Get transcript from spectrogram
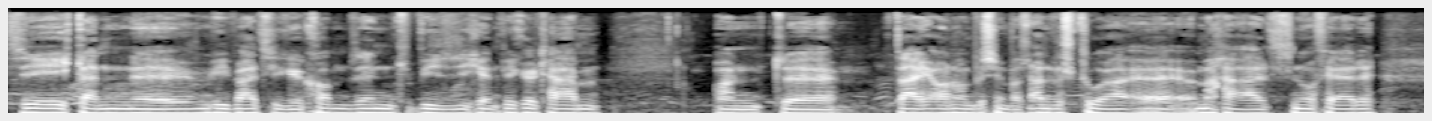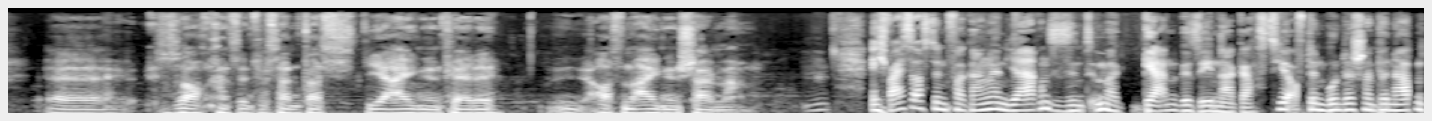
sehe ich dann, äh, wie weit sie gekommen sind, wie sie sich entwickelt haben und äh, da ich auch noch ein bisschen was anderes tue, äh, mache als nur Pferde, äh, ist es auch ganz interessant, was die eigenen Pferde aus dem eigenen Stall machen. Ich weiß aus den vergangenen Jahren, Sie sind immer gern gesehener Gast hier auf den Bundeschampionaten,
